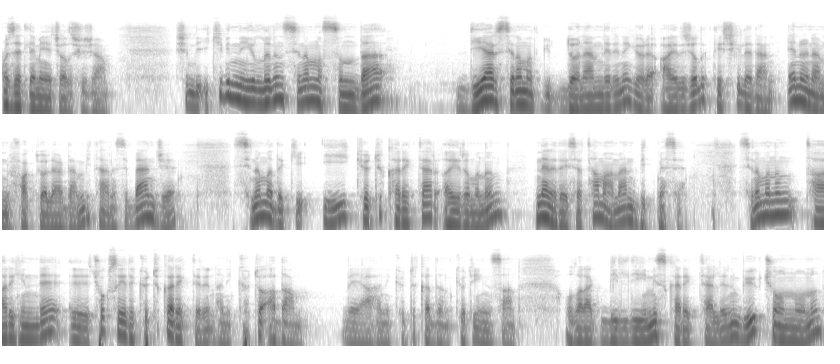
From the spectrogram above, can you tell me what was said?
özetlemeye çalışacağım. Şimdi 2000'li yılların sinemasında diğer sinema dönemlerine göre ayrıcalık teşkil eden en önemli faktörlerden bir tanesi bence sinemadaki iyi kötü karakter ayrımının neredeyse tamamen bitmesi. Sinemanın tarihinde e, çok sayıda kötü karakterin hani kötü adam, veya hani kötü kadın, kötü insan olarak bildiğimiz karakterlerin büyük çoğunluğunun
